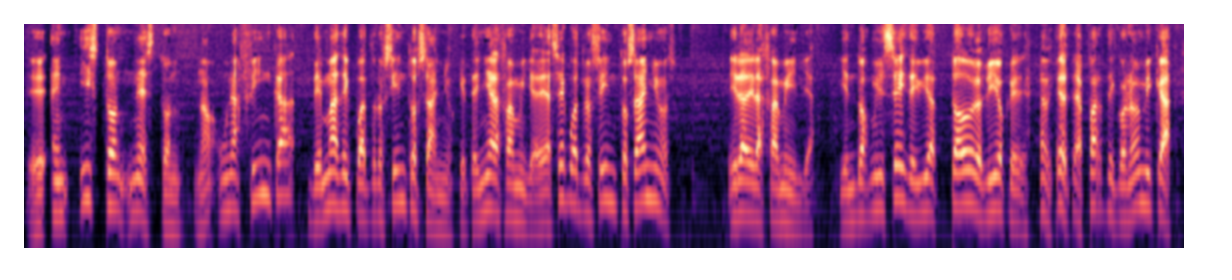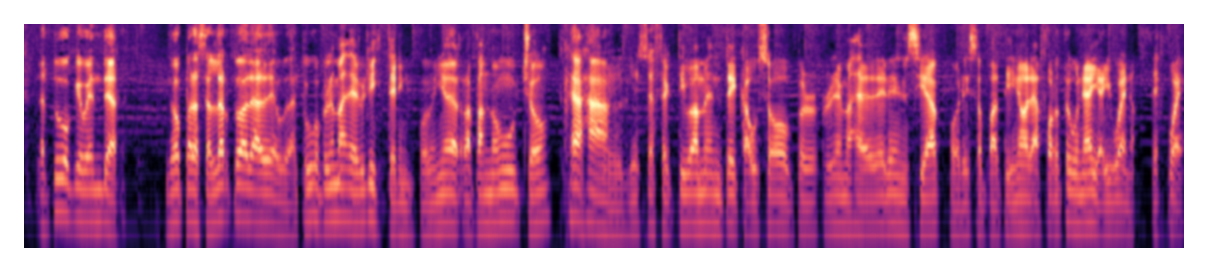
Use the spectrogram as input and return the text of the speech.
eh, en Easton Neston, ¿no? Una finca de más de 400 años que tenía la familia. De hace 400 años era de la familia. Y en 2006, debido a todos los líos que había de la parte económica, la tuvo que vender. ¿no? Para saldar toda la deuda. Tuvo problemas de blistering, porque venía derrapando mucho. Eh, y eso efectivamente causó problemas de adherencia, por eso patinó la fortuna y ahí, bueno, se fue.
